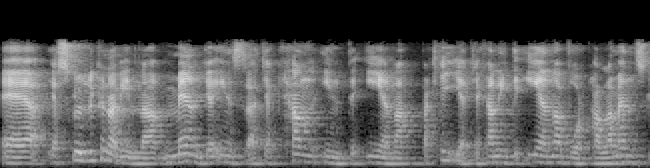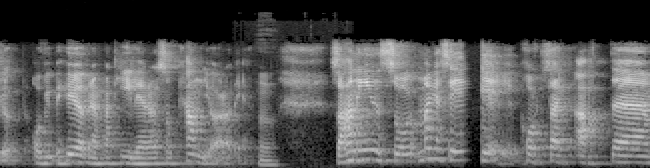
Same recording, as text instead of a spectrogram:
Eh, jag skulle kunna vinna, men jag inser att jag kan inte ena partiet. Jag kan inte ena vår parlamentsgrupp och vi behöver en partiledare som kan göra det. Mm. Så han insåg, man kan säga kort sagt att eh,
